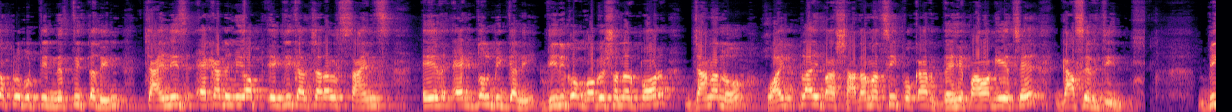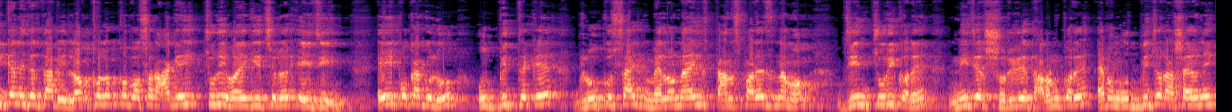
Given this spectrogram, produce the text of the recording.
চক্রবর্তীর নেতৃত্বাধীন Chinese academy of agricultural science এর একদল বিজ্ঞানী দীর্ঘ গবেষণার পর জানালো, হোয়াইট ফ্লাই বা সাদামাছি পোকার দেহে পাওয়া গিয়েছে গাছের জিন। বিজ্ঞানীদের দাবি, লক্ষ লক্ষ বছর আগেই চুরি হয়ে গিয়েছিল এই জিন। এই পোকাগুলো উদ্ভিদ থেকে গ্লুকোসাইড মেলোনাইল ট্রান্সফারেজ নামক জিন চুরি করে নিজের শরীরে ধারণ করে এবং উদ্ভিজ রাসায়নিক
